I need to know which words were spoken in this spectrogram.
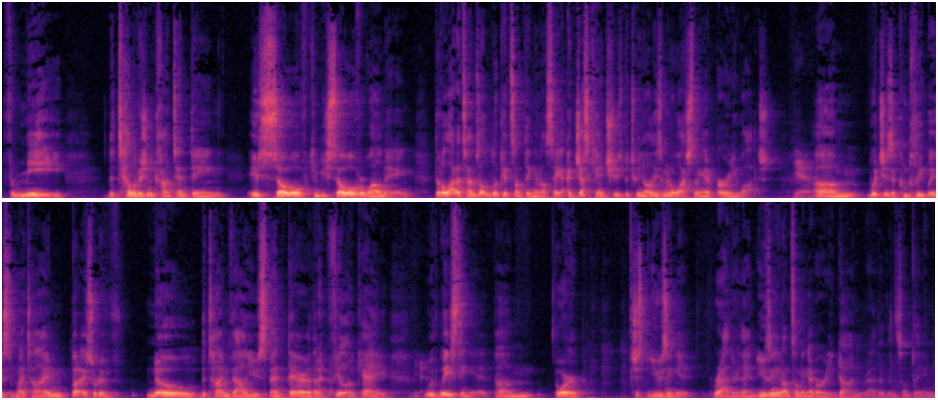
For me, the television content thing is so can be so overwhelming that a lot of times I'll look at something and I'll say, I just can't choose between all these. I'm going to watch something I've already watched, yeah, um, which is a complete waste of my time. But I sort of know the time value spent there that I feel okay with wasting it um, or just using it rather than using it on something I've already done rather than something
